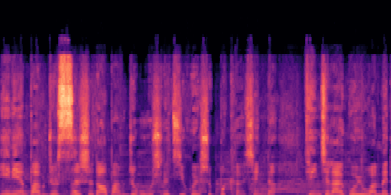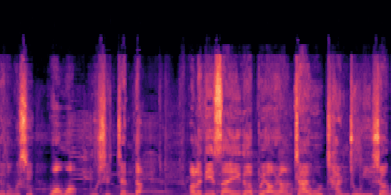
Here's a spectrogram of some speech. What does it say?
一年百分之四十到百分之五十的机会是不可信的。听起来过于完美的东西，往往不是真的。好了，第三一个，不要让债务缠住一生，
